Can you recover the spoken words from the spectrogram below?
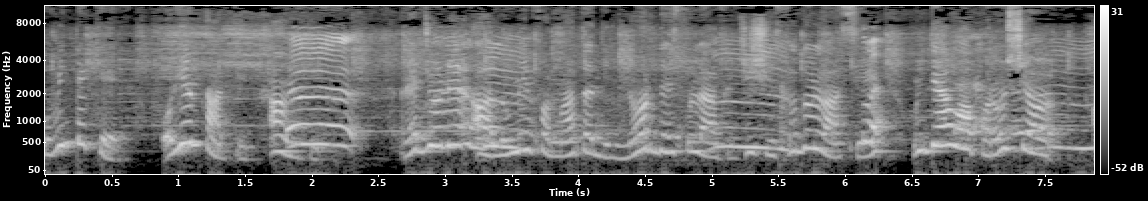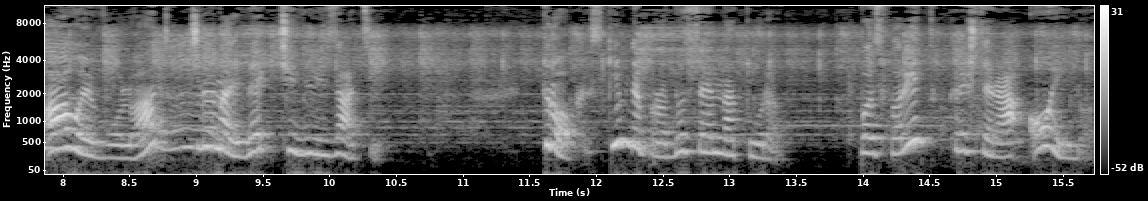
Cuvinte cheie. Orientatic, antic. Regiune a lumii formată din nord-estul Africii și sudul Asiei, unde au apărut și au, au evoluat cele mai vechi civilizații. Troc, schimb de produse în natură. Păsfărit, creșterea oilor.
